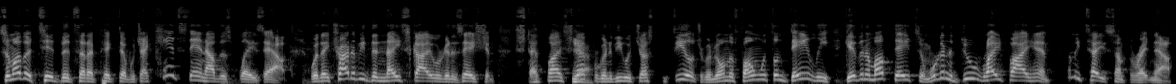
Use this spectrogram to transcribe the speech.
some other tidbits that I picked up, which I can't stand how this plays out, where they try to be the nice guy organization. Step by step, yeah. we're going to be with Justin Fields. We're going to be on the phone with him daily, giving him updates, and we're going to do right by him. Let me tell you something right now.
